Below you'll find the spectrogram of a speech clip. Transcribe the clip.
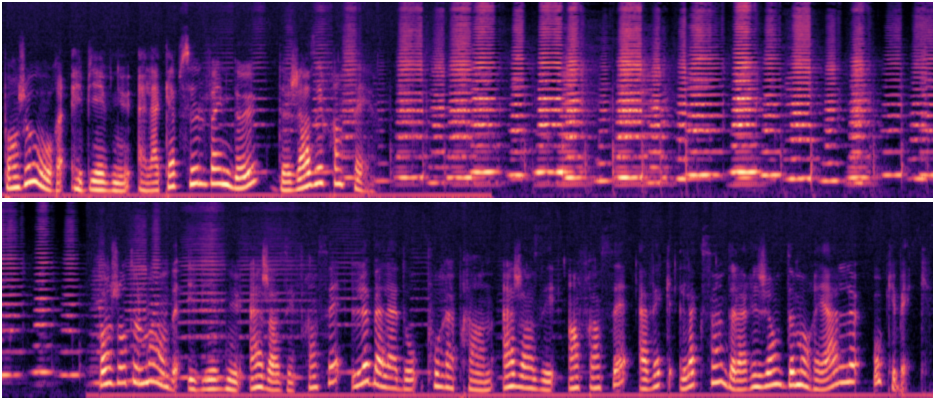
Bonjour et bienvenue à la capsule 22 de Jaser français. Bonjour tout le monde et bienvenue à Jaser français, le balado pour apprendre à jaser en français avec l'accent de la région de Montréal au Québec.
